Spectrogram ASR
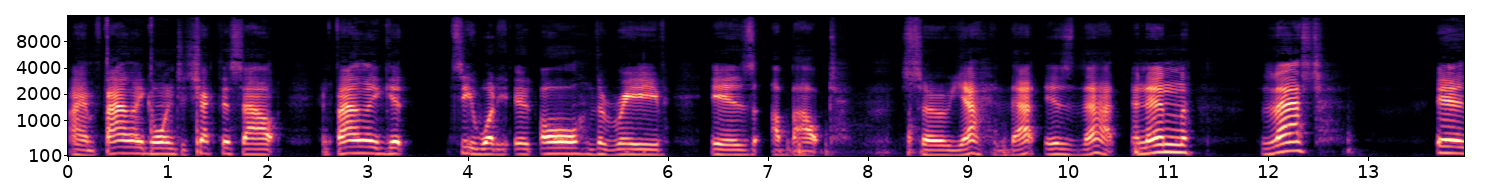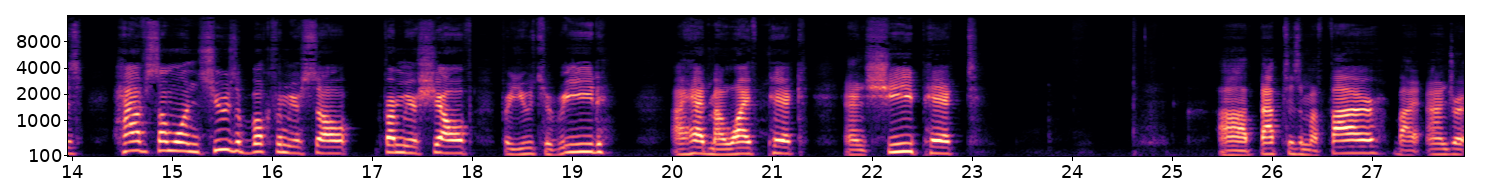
I am finally going to check this out and finally get see what it, all the rave is about. So yeah, that is that. And then last is have someone choose a book from your shelf from your shelf for you to read. I had my wife pick, and she picked uh, Baptism of Fire by Andre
